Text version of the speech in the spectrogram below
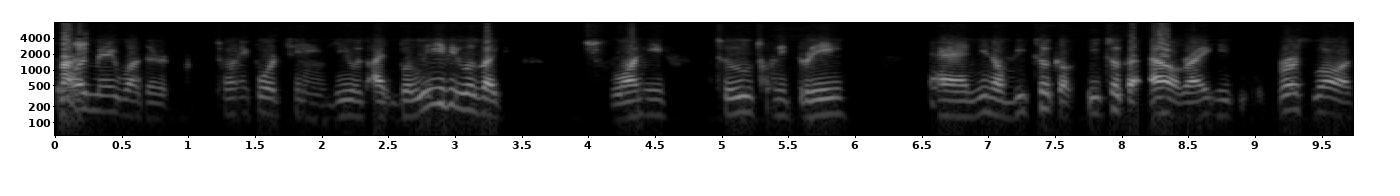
Floyd Mayweather 2014. He was, I believe, he was like 22, 23, and you know he took a he took a L, right? He first loss,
